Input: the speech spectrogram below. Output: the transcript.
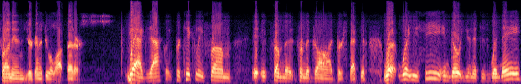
front end, you're going to do a lot better. Yeah, exactly. Particularly from it, it, from the from the draw perspective. What what you see in goat units is when they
